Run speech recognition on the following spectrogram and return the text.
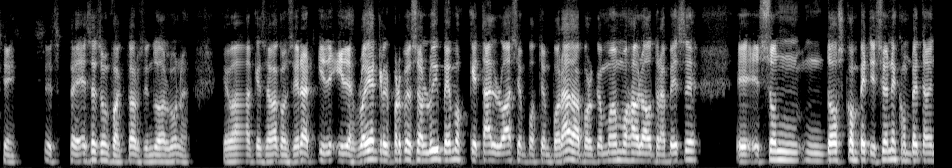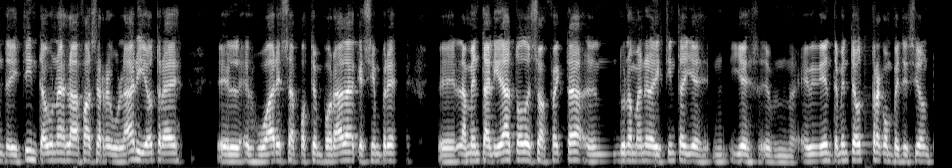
Sí, ese, es un factor, sin duda alguna, que, va, que se va a considerar. Y, y después que el propio San Luis vemos qué tal lo hace en postemporada, porque como hemos hablado otras veces, eh, son dos competiciones completamente distintas. Una es la fase regular y otra es el, el jugar esa postemporada que siempre eh, la mentalidad, todo eso afecta eh, de una manera distinta y es, y es eh, evidentemente otra competición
